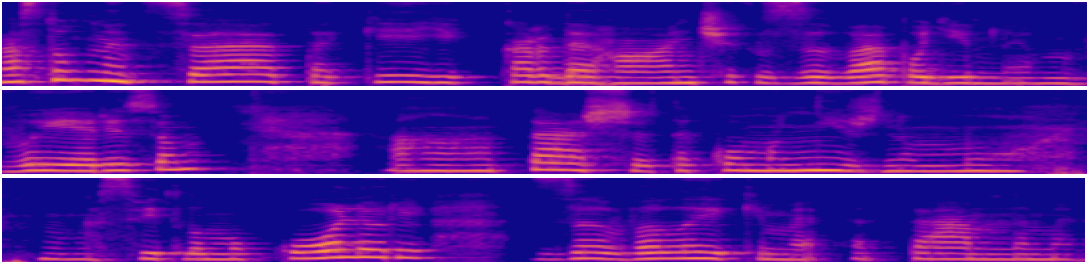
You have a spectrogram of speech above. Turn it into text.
Наступний це такий кардиганчик з В-подібним вирізом. Теж в такому ніжному світлому кольорі з великими темними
